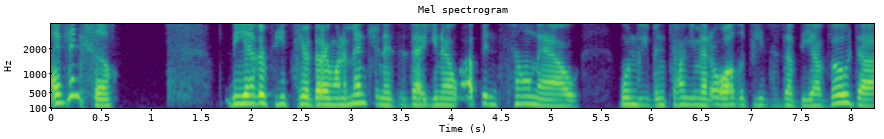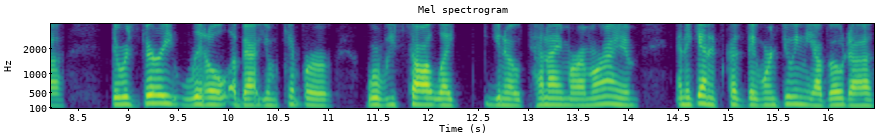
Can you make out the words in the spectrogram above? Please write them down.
I think so. The other piece here that I want to mention is is that, you know, up until now, when we've been talking about all the pieces of the avoda, there was very little about Yom Kippur where we saw like, you know, Tanaim or Amoraim. And again, it's because they weren't doing the avoda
